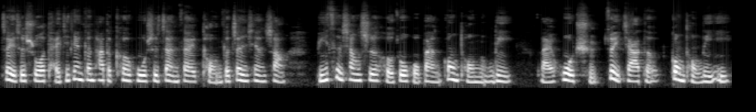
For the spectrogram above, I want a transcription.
这也是说，台积电跟他的客户是站在同一个阵线上，彼此像是合作伙伴，共同努力来获取最佳的共同利益。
